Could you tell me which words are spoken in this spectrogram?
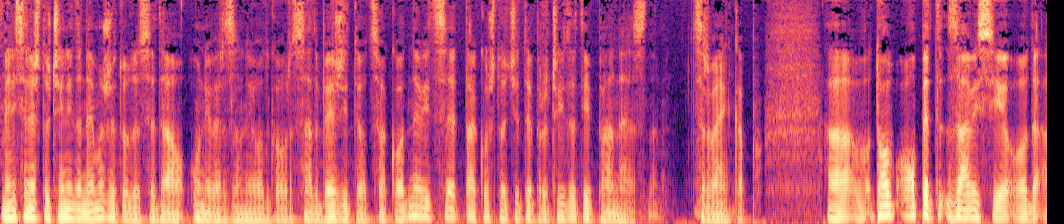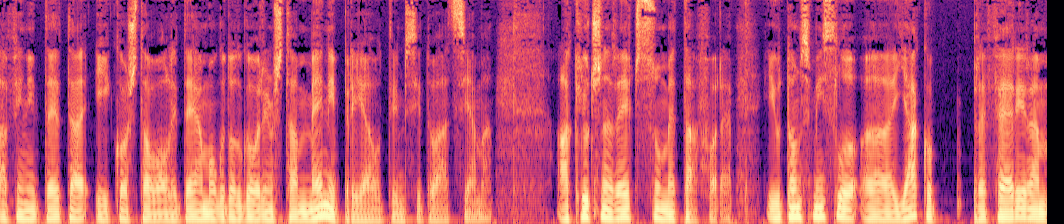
Meni se nešto čini da ne može to da se da univerzalni odgovor. Sad bežite od svakodnevice tako što ćete pročitati, pa ne znam, crvenkapu. A, to opet zavisi od afiniteta i ko šta volite. Ja mogu da odgovorim šta meni prija u tim situacijama. A ključna reč su metafore. I u tom smislu jako preferiram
